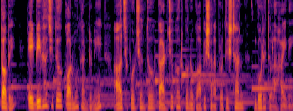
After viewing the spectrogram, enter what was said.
তবে এই বিভাজিত কর্মকাণ্ড নিয়ে আজ পর্যন্ত কার্যকর কোনো গবেষণা প্রতিষ্ঠান গড়ে তোলা হয়নি।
